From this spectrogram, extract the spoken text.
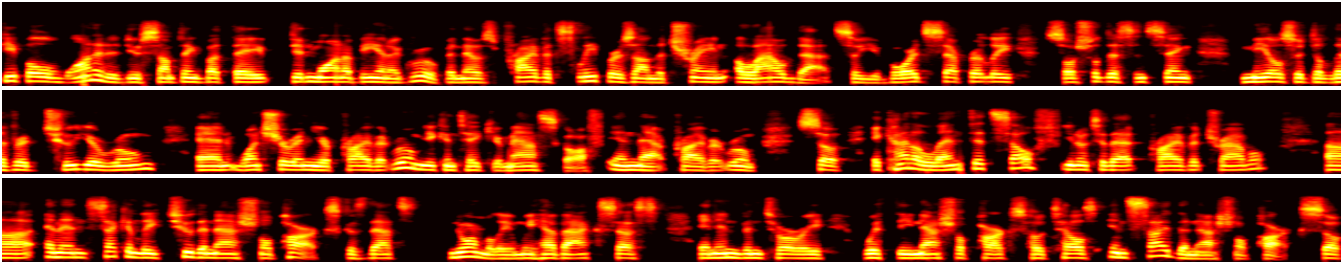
people wanted to do something, but they didn't want to be in a group. And those private sleepers on the train allowed that. So you board separately, social distancing, meals are delivered to your room. And once you're in your private room, you can take your mask off in that private room. So it kind of lent itself, you know, to that private travel. Uh, and then secondly, to the national parks, because that's normally, and we have access and inventory with the national parks hotels inside the national parks. So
